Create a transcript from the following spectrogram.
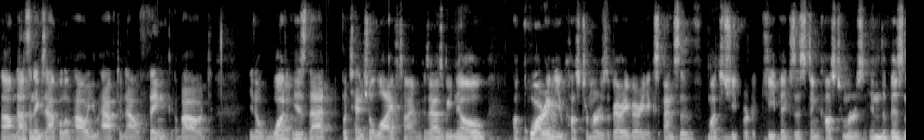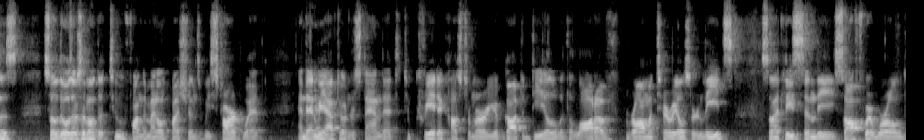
Um, that's an example of how you have to now think about, you know, what is that potential lifetime? Because as we know, acquiring new customers is very, very expensive, much cheaper to keep existing customers in the business. So those are some of the two fundamental questions we start with. And then we have to understand that to create a customer, you've got to deal with a lot of raw materials or leads. So at least in the software world,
